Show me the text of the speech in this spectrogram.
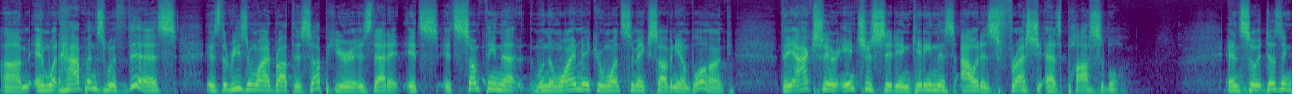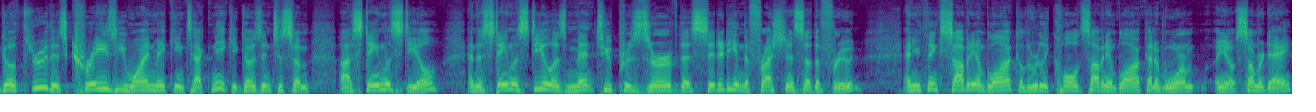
Um, and what happens with this is the reason why I brought this up here is that it, it's, it's something that when the winemaker wants to make Sauvignon Blanc, they actually are interested in getting this out as fresh as possible. And so it doesn't go through this crazy winemaking technique. It goes into some uh, stainless steel, and the stainless steel is meant to preserve the acidity and the freshness of the fruit. And you think Sauvignon Blanc, a really cold Sauvignon Blanc on a warm, you know, summer day,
